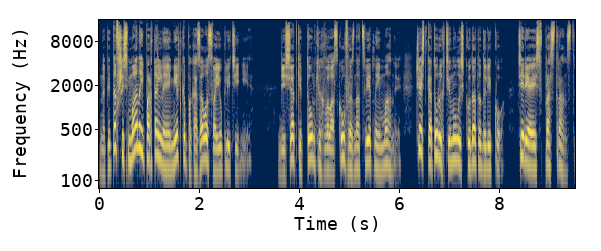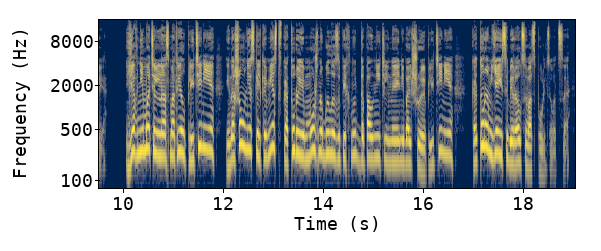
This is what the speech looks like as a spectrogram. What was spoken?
Напитавшись маной, портальная метка показала свое плетение. Десятки тонких волосков разноцветной маны, часть которых тянулась куда-то далеко, теряясь в пространстве. Я внимательно осмотрел плетение и нашел несколько мест, в которые можно было запихнуть дополнительное небольшое плетение, которым я и собирался воспользоваться —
